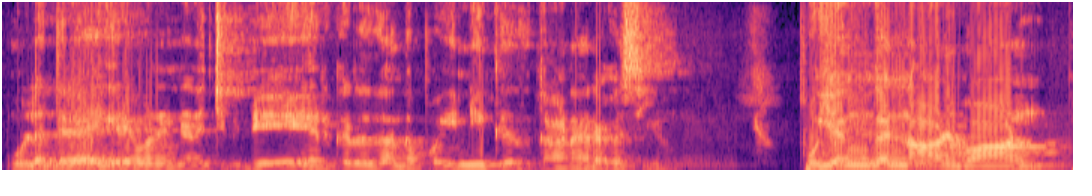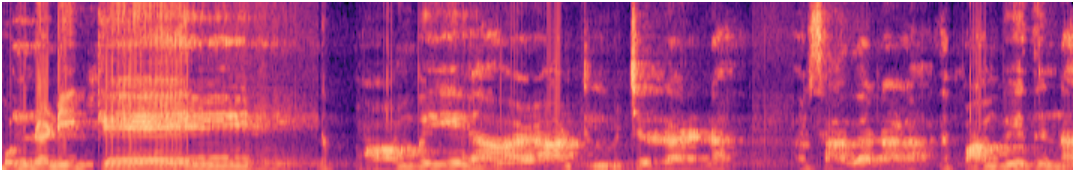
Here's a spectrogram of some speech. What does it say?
உள்ளத்தில் இறைவனை நினச்சிக்கிட்டே இருக்கிறது தான் அந்த பொய் நீக்கிறதுக்கான ரகசியம். புயங்கன் ஆழ்வான் பொன்னடிக்கே பாம்பையே ஆ- ஆற்றில் வச்சிடுறாருன்னா அவர் சாதாரண ஆளாக அந்த பாம்பு எதுன்னா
